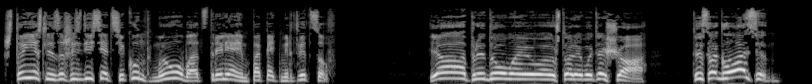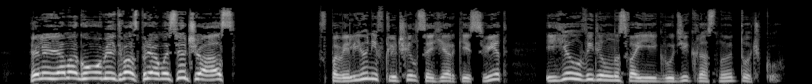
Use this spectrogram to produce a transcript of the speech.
Что, если за шестьдесят секунд мы оба отстреляем по пять мертвецов?» «Я придумаю что-нибудь еще. Ты согласен? Или я могу убить вас прямо сейчас?» В павильоне включился яркий свет, и я увидел на своей груди красную точку.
